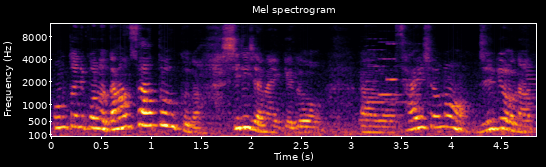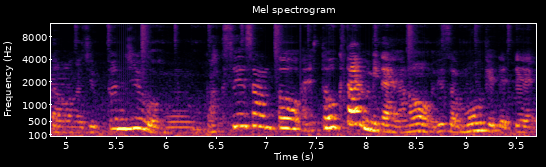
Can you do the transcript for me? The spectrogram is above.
本当にこのダンサートークの走りじゃないけどあの最初の授業の頭の10分15分学生さんとトークタイムみたいなのを実は設けてて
